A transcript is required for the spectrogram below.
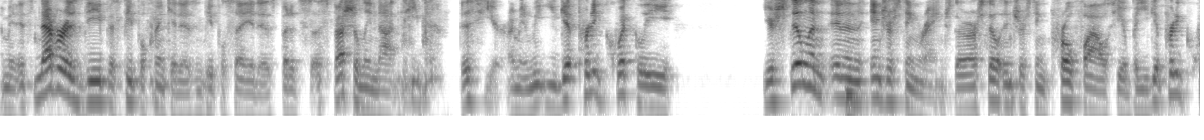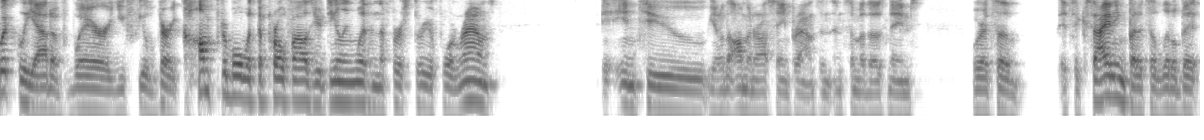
I mean, it's never as deep as people think it is and people say it is, but it's especially not deep this year. I mean, we, you get pretty quickly you're still in, in an interesting range. There are still interesting profiles here, but you get pretty quickly out of where you feel very comfortable with the profiles you're dealing with in the first three or four rounds into, you know, the Amon-Ra St. Browns and, and some of those names where it's a it's exciting, but it's a little bit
